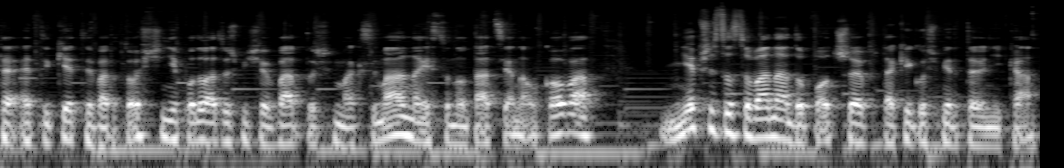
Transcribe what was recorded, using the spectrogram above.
te etykiety wartości, nie podoba też mi się wartość maksymalna, jest to notacja naukowa, nieprzystosowana do potrzeb takiego śmiertelnika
